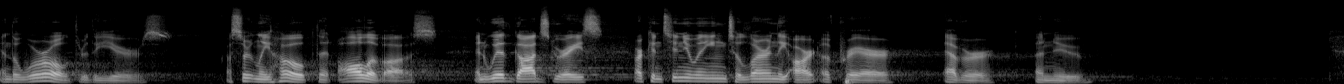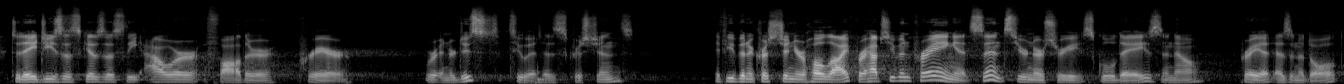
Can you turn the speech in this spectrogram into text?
and the world through the years? I certainly hope that all of us, and with God's grace, are continuing to learn the art of prayer ever anew. Today, Jesus gives us the Our Father prayer. We're introduced to it as Christians. If you've been a Christian your whole life, perhaps you've been praying it since your nursery school days and now pray it as an adult.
